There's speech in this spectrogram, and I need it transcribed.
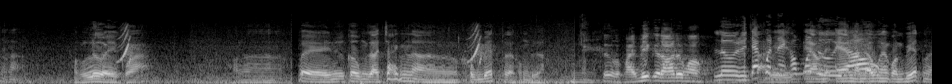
chẳng hạn Hoặc lười quá. Hoặc là về nữ công gia tránh là không biết là không được. Ừ. tức là phải biết cái đó đúng không? Lười thì chắc Tại bên này không có em, lười Em đâu. đàn ông em còn biết mà.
